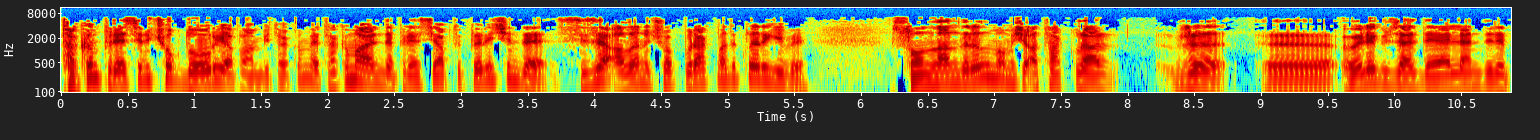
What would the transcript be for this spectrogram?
Takım presini çok doğru yapan bir takım ve takım halinde pres yaptıkları için de size alanı çok bırakmadıkları gibi sonlandırılmamış atakları e, öyle güzel değerlendirip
